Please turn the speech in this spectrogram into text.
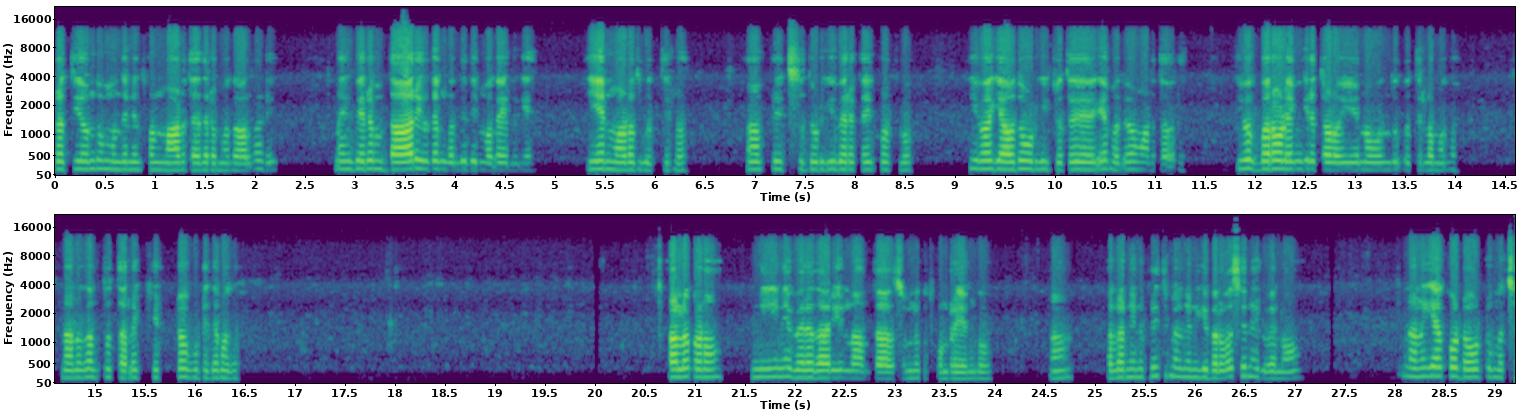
ಪ್ರತಿಯೊಂದು ಮುಂದೆ ನಿಂತ್ಕೊಂಡು ಮಾಡ್ತಾ ಇದಾರೆ ಮಗ ಆಲ್ರೆಡಿ ನಂಗೆ ಬೇರೆ ದಾರಿ ಇಲ್ದಂಗೆ ಬಂದಿದ್ದೀನಿ ಮಗ ಇಲ್ಲಿಗೆ. ಏನ್ ಮಾಡೋದು ಗೊತ್ತಿಲ್ಲ. ಆ ಪ್ರೀತಿಸಿದ ಹುಡುಗಿ ಬೇರೆ ಕೈ ಕೊಟ್ಲು. ಇವಾಗ ಯಾವ್ದೋ ಹುಡುಗಿ ಜೊತೆಗೆ ಮದುವೆ ಮಾಡ್ತಾವ್ರಿ. ಇವಾಗ ಬರೋಳು ಹೆಂಗಿರ್ತಾಳೋ ಏನೋ ಒಂದು ಗೊತ್ತಿಲ್ಲ ಮಗ. ನನಗಂತೂ ತಲೆ ಕೆಟ್ಟೋಗ್ಬಿಟ್ಟಿದೆ ಮಗ. ಅಲ್ಲ ಕಣೋ, ನೀನೇ ಬೇರೆ ದಾರಿ ಇಲ್ಲ ಅಂತ ಸುಮ್ಮನೆ ಕುತ್ಕೊಂಡ್ರೆ ಹೆಂಗೋ? ಹಾ ಅಲ್ಲ, ನಿನ್ನ ಪ್ರೀತಿ ಮೇಲೆ ನಿನಗೆ ಭರವಸೆನೇ ಇಲ್ವೇನೋ? ನನಗೆ ಯಾಕೋ ಡೌಟ್ ಮಚ್ಚ.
